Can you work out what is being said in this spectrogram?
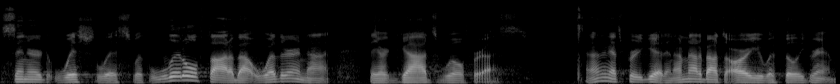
centered wish lists with little thought about whether or not they are God's will for us. And I think that's pretty good. And I'm not about to argue with Billy Graham.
